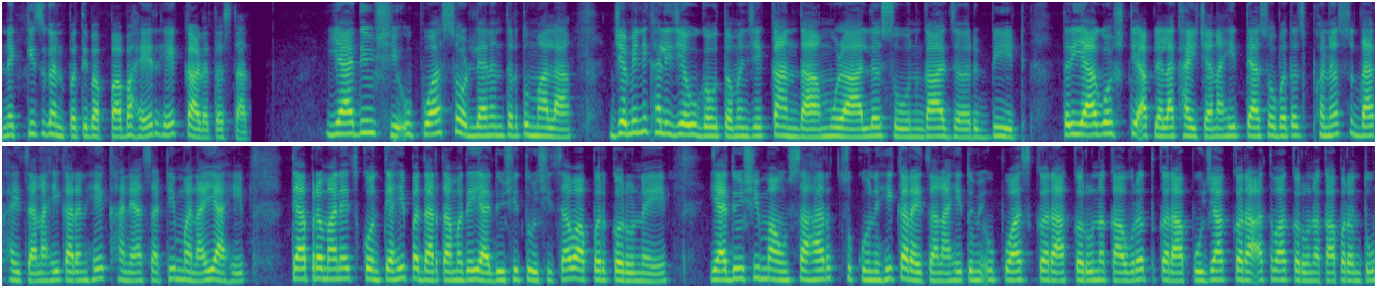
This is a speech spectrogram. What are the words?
नक्कीच गणपती बाप्पा बाहेर हे काढत असतात. या दिवशी उपवास सोडल्यानंतर तुम्हाला जमिनीखाली जे उगवतं म्हणजे कांदा मुळा लसूण गाजर बीट तर या गोष्टी आपल्याला खायच्या नाहीत. त्यासोबतच फणससुद्धा खायचा नाही कारण हे खाण्यासाठी मनाई आहे. त्याप्रमाणेच कोणत्याही पदार्थामध्ये या दिवशी तुळशीचा वापर करू नये. या दिवशी मांसाहार चुकूनही करायचा नाही. तुम्ही उपवास करा करू नका व्रत करा पूजा करा अथवा करू नका परंतु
